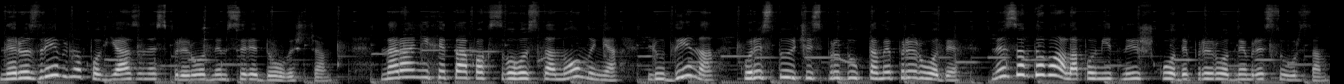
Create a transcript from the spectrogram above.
нерозривно пов'язане з природним середовищем. На ранніх етапах свого становлення людина, користуючись продуктами природи, не завдавала помітної шкоди природним ресурсам.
